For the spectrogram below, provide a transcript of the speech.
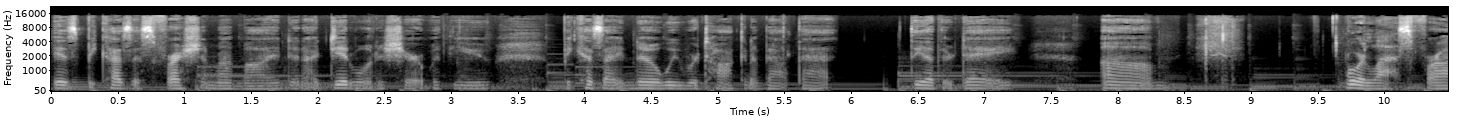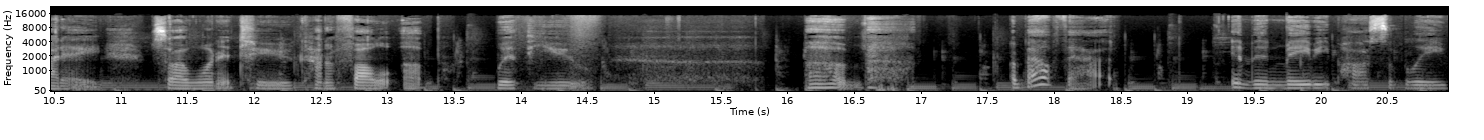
is because it's fresh in my mind and I did want to share it with you because I know we were talking about that the other day um, or last Friday. So I wanted to kind of follow up with you um, about that and then maybe possibly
